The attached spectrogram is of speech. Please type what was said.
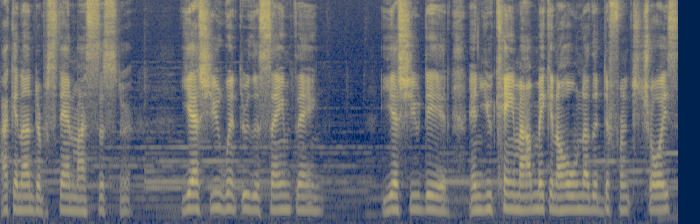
I can understand my sister, Yes, you went through the same thing. Yes, you did. And you came out making a whole nother different choice.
